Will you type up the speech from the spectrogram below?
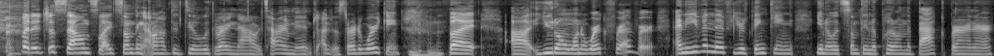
but it just sounds like something I don't have to deal with right now. Retirement, I just started working, Mm-hmm. but uh, you don't want to work forever. And even if you're thinking, you know, it's something to put on the back burner,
